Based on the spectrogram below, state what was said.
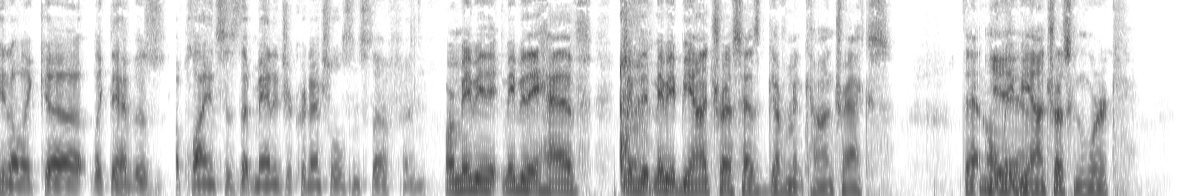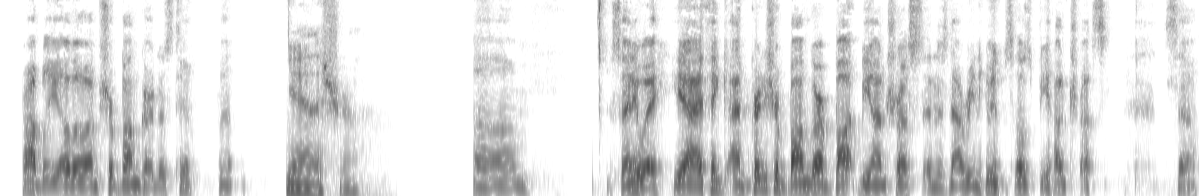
you know, like uh like they have those appliances that manage your credentials and stuff and Or maybe maybe they have maybe they, maybe Beyond Trust has government contracts that only Yeah. Beyond Trust can work. probably, although I'm sure Baumgart does too. But Yeah, that's true. um so anyway, yeah, I think I'm pretty sure Baumgart bought Beyond Trust and is now renaming themselves Beyond Trust. So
